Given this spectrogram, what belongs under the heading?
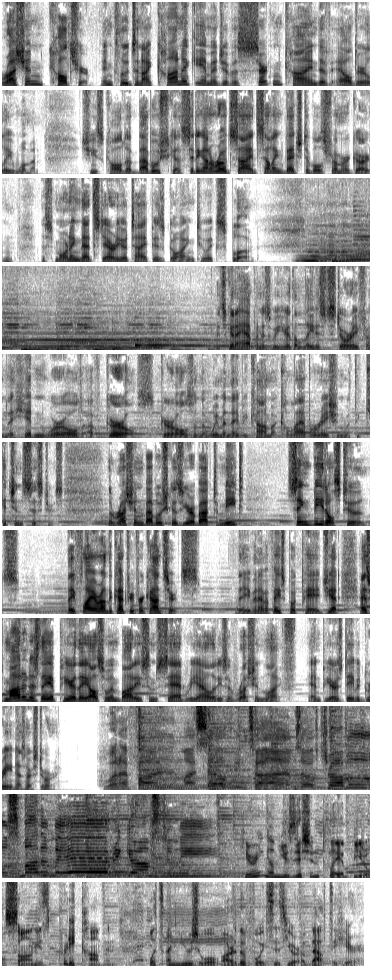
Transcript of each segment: Russian culture includes an iconic image of a certain kind of elderly woman. She's called a babushka, sitting on a roadside selling vegetables from her garden. This morning, that stereotype is going to explode. It's going to happen as we hear the latest story from the hidden world of girls, girls and the women they become, a collaboration with the Kitchen Sisters. The Russian babushkas you're about to meet sing Beatles tunes. They fly around the country for concerts. They even have a Facebook page. Yet, as modern as they appear, they also embody some sad realities of Russian life. NPR's David Greene has our story. When I find myself in times of troubles, Mother Mary comes to me. Hearing a musician play a Beatles song is pretty common. What's unusual are the voices you're about to hear.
